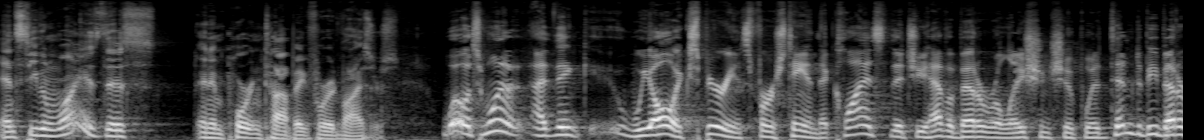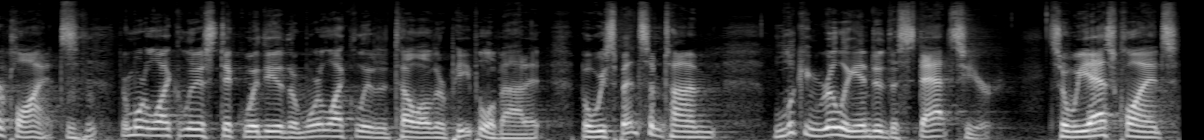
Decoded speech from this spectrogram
And Stephen, why is this an important topic for advisors? Well, it's one I think we all experience firsthand that clients that you have a better relationship with tend to be better clients. Mm-hmm. They're more likely to stick with you, they're more likely to tell other people about it. But we spent some time looking really into the stats here. So we ask clients,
